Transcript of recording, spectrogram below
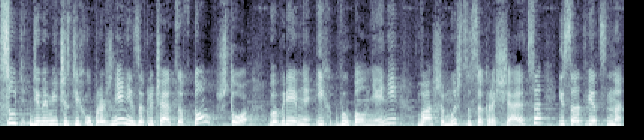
Суть динамических упражнений заключается в том, что во время их выполнений ваши мышцы сокращаются и, соответственно,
